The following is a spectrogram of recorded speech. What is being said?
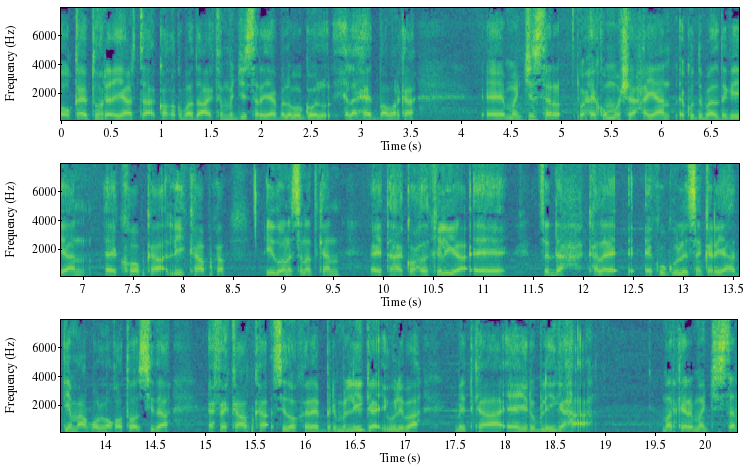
oo qaybta hore ciyaarta kooxda kubadda cagta manchester ayaaba laba gool laheydba marka manchester waxay ku mashaaxayaan ku dabaaldegayaan koobka liikaabka iyadoona sanadkan ay tahay kooxda keliya ee saddex kale ee ku guuleysan karaya haddii macquul noqoto sida efa kaabka sidoo kale bermeliga iyo weliba midka yurubliigaha ah marka manchester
